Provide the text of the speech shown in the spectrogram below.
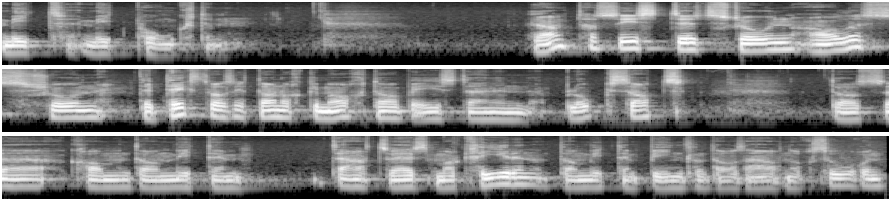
mit, mit Punkten. Ja, das ist jetzt schon alles. Schon der Text, was ich da noch gemacht habe, ist ein Blocksatz. Das äh, kann man dann mit dem zuerst markieren und dann mit dem Pinsel das auch noch suchen,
